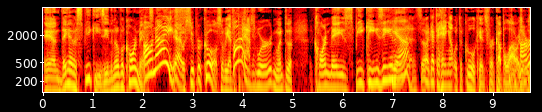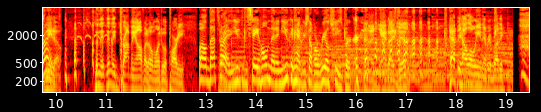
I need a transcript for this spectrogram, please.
and they have a speakeasy in the middle of a corn maze. Uh-huh. Oh, nice. Yeah, it was super cool. So we had the Fun. password and went to the corn maze speakeasy. And, Yeah. So I got to hang out with the cool kids for a couple hours. it was right. neato. then they then they dropped me off at home, went to a party, well, that's right. You can stay home then, and you can have yourself a real cheeseburger. and I, and I did. Happy Halloween, everybody.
